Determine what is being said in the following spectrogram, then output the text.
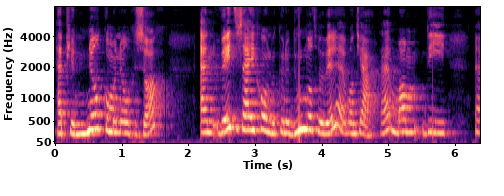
Heb je 0,0 gezag. En weten zij gewoon, we kunnen doen wat we willen. Want ja, hè, mam die, uh,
